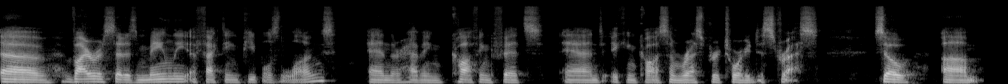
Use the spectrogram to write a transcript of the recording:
a virus that is mainly affecting people's lungs, and they're having coughing fits, and it can cause some respiratory distress. So, um,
